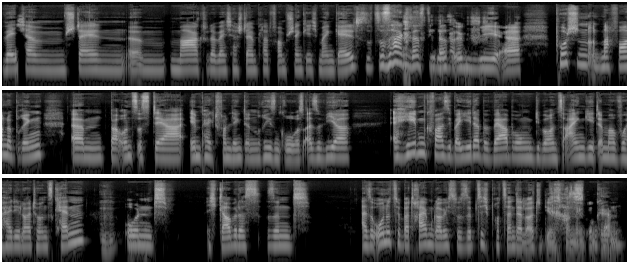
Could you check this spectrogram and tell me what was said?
welchem Stellenmarkt ähm, oder welcher Stellenplattform schenke ich mein Geld sozusagen, dass die das irgendwie äh, pushen und nach vorne bringen. Ähm, bei uns ist der Impact von LinkedIn riesengroß. Also wir erheben quasi bei jeder Bewerbung, die bei uns eingeht, immer, woher die Leute uns kennen. Mhm. Und ich glaube, das sind, also ohne zu übertreiben, glaube ich, so 70 Prozent der Leute, die uns Krass, von LinkedIn okay. kennen.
